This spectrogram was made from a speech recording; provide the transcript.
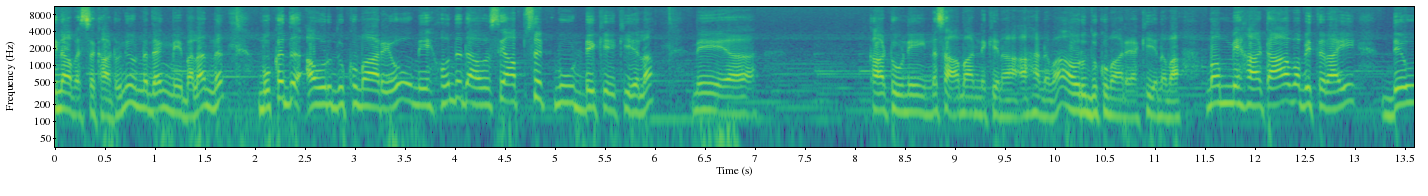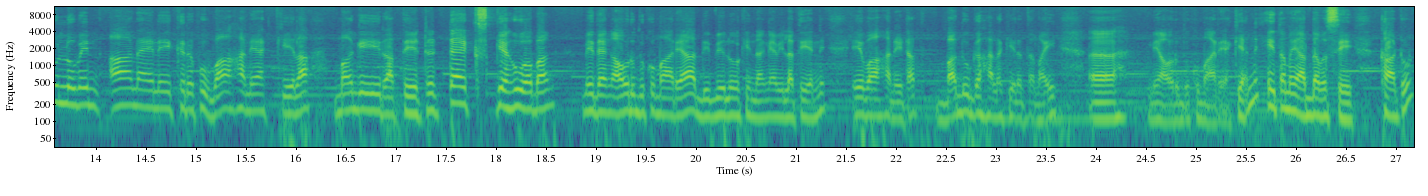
හිනාවැස්ස කාටුනේ. ඔන්න දැන් මේ බලන්න මොකද අවුරුදු කුමාරයෝ මේ හොඳ දවසේ අප්සෙට් මූඩ් එකේ කියලා මේ කාටුනේ ඉන්න සාමාන්‍ය කෙනා අහනවා අවුරුදු කුමාරයා කියනවා මම මෙහාට ආව විතරයි දෙව්ලොවෙන් ආනයනය කරපු වාහනයක් කියලා මගේ රතේට ටැක්ස් ගැහුව බං. මේ දැන් අවුරුදු කුමාරයා දිව්‍යලෝකින් දං ඇවිලා තියෙන්නේ. ඒ වාහනයටත් බදු ගහල කියල තමයි මේ අවුරුදු කුමාරයා කියන්නේ. ඒ තමයි අදවසේ කාටුන්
